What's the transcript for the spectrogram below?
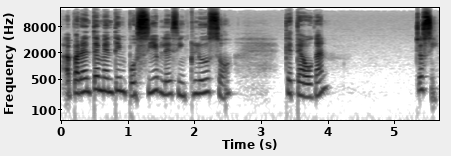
aparentemente imposibles incluso, que te ahogan? Yo sí.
